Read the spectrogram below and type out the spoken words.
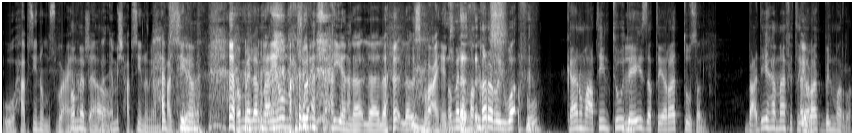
وحابسينهم أسبوعين هم عشان آه. لا مش حابسينهم يعني حابسينهم هم لما يعني هم محجورين صحيا ل ل ل لأسبوعين هم لما قرروا يوقفوا كانوا معطين 2 مم. days للطيارات توصل بعديها ما في طيارات أيوة. بالمرة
